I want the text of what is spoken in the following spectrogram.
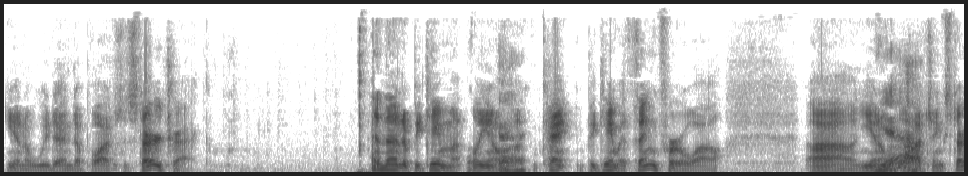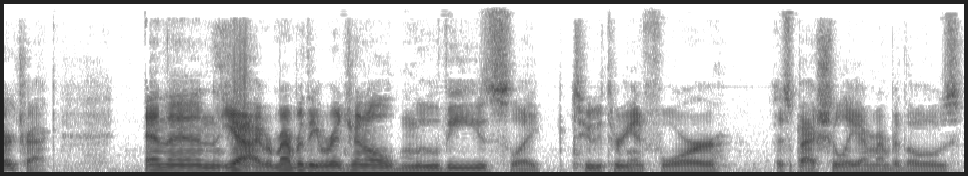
you know, we'd end up watching Star Trek. And then it became, a, you know, Okay. became a thing for a while. Uh, you know, Yeah. watching Star Trek. And then, yeah, I remember the original movies, like two, three, and four, especially. I remember those.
